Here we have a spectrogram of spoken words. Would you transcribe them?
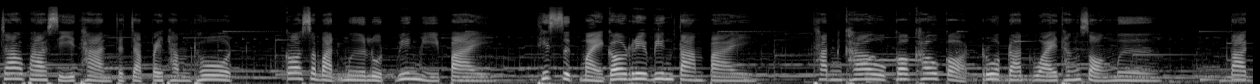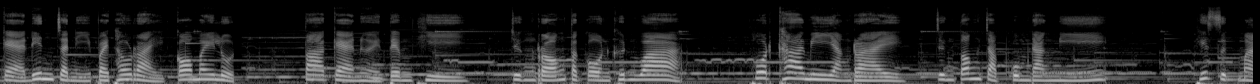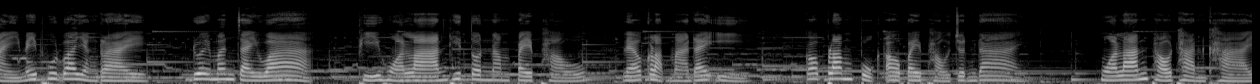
เจ้าภาษีถ่านจะจับไปทำโทษ ก็สะบัดมือหลุดวิ่งหนีไป ทิศศึกใหม่ก็รีบวิ่งตามไป ทันเข้าก็เข้ากอดรวบรัดไว้ทั้งสองมือ ตาแก่ดิ้นจะหนีไปเท่าไหร่ก็ไม่หลุด ตาแก่เหนื่อยเต็มที จึงร้องตะโกนขึ้นว่า โทษข้ามีอย่างไร จึงต้องจับกลุ่มดังนี้ทิศศึกใหม่ไม่พูดว่าอย่างไร ด้วยมั่นใจว่า ผีหัวล้านที่ตนนำไปเผา แล้วกลับมาได้อีก ก็ปล้ำปลุกเอาไปเผาจนได้ หัวล้านเผาถ่านขาย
